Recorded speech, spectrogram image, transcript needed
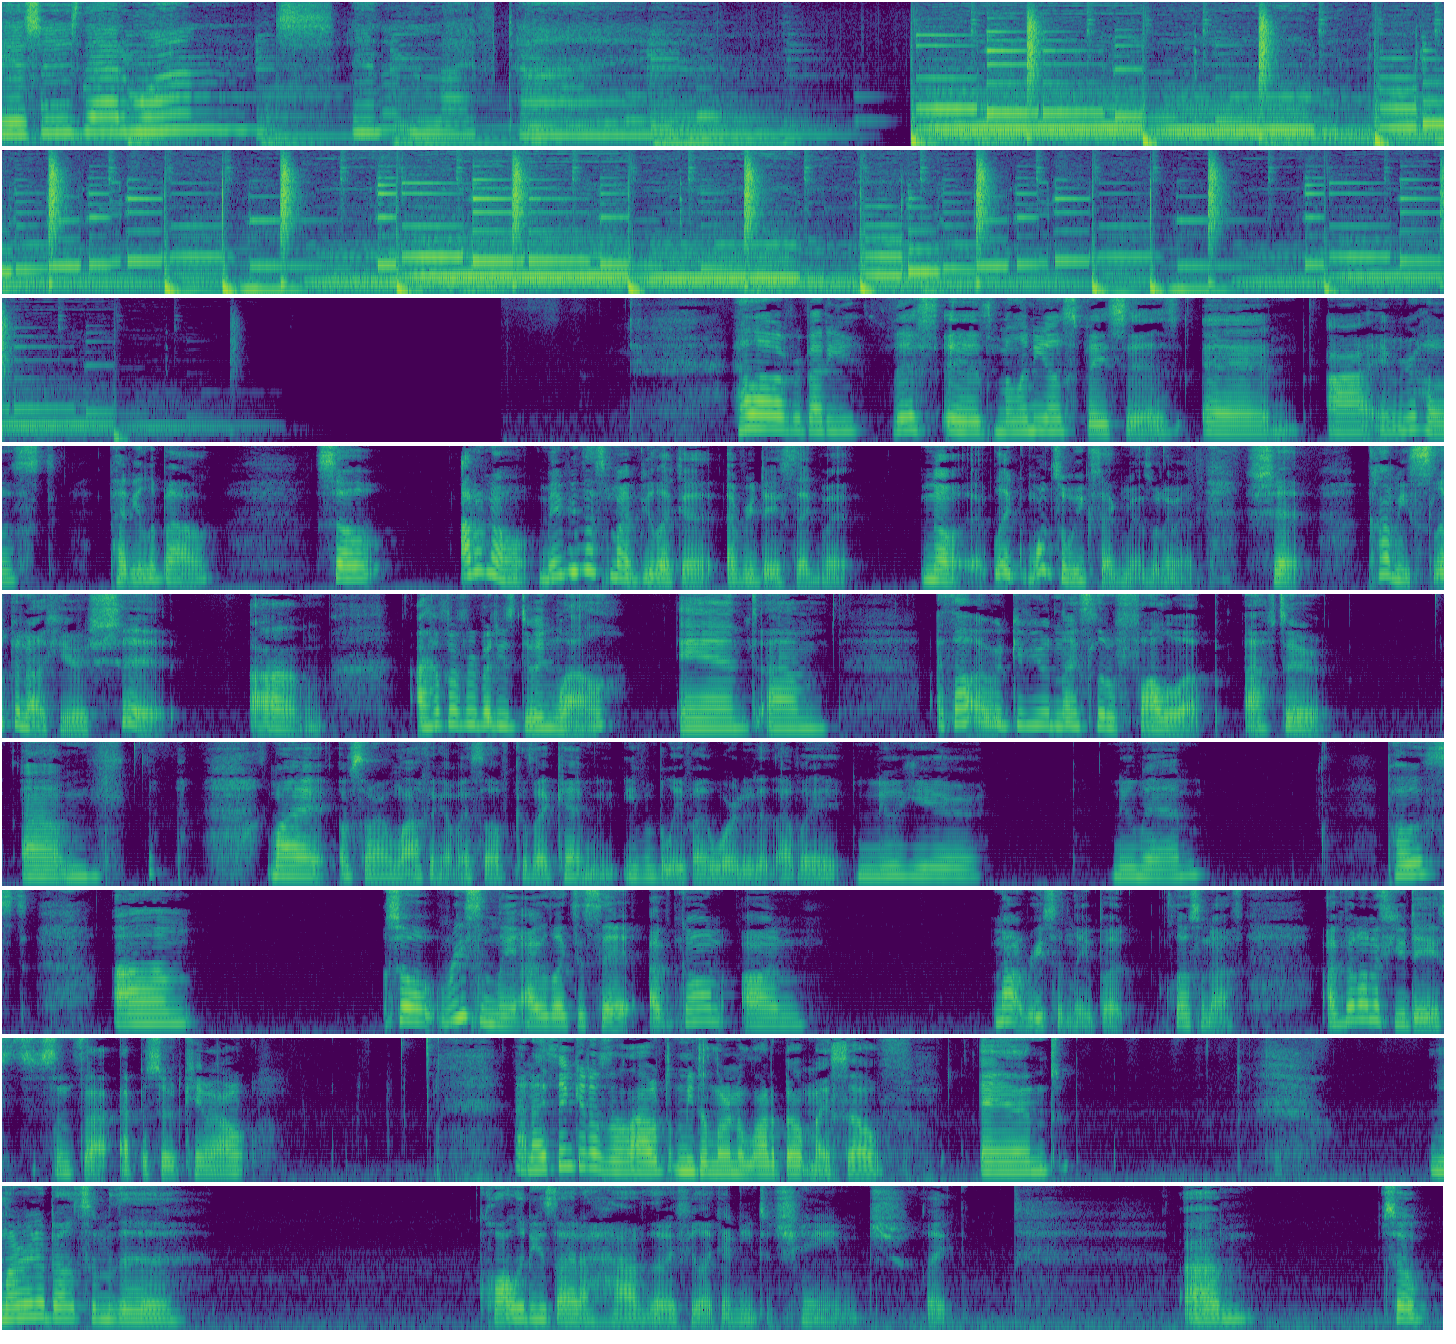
This is that once in a lifetime. Hello, everybody. This is Millennial Spaces, and I am your host, Petty LaBelle. So, I don't know. Maybe this might be like a everyday segment. No, like once a week segment is what I meant. Shit, me slipping out here. Shit. Um, I hope everybody's doing well, and um, I thought I would give you a nice little follow up after um my I'm sorry, I'm laughing at myself because I can't even believe I worded it that way. New year, new man post. Um so recently I would like to say I've gone on not recently, but close enough. I've been on a few days since that episode came out. And I think it has allowed me to learn a lot about myself and learn about some of the qualities that I have that I feel like I need to change. Like, um, so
